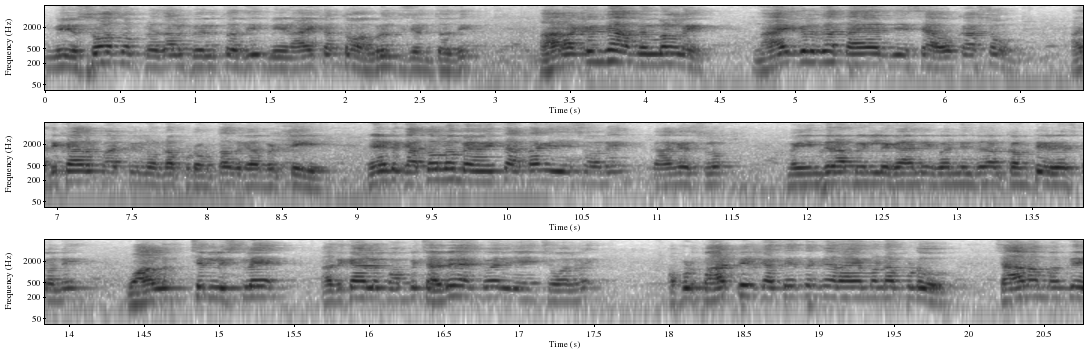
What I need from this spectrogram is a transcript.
మీ విశ్వాసం ప్రజలు పెరుగుతుంది మీ నాయకత్వం అభివృద్ధి చెందుతుంది. ఆ రకంగా మిమ్మల్ని నాయకులుగా తయారు చేసే అవకాశం అధికార పార్టీలో ఉన్నప్పుడు ఉంటుంది కాబట్టి నేను గతంలో మేమైతే అటాక్ చేసామని కాంగ్రెస్లో. మేము ఇందిరా బిల్లు కానీ ఇవన్నీ ఇందిరా కమిటీలు వేసుకొని వాళ్ళు ఇచ్చిన లిస్టులే అధికారులు పంపించి అవే ఎంక్వైరీ చేయించేవాళ్ళని అప్పుడు పార్టీలకు అతీతంగా రాయమన్నప్పుడు చాలామంది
